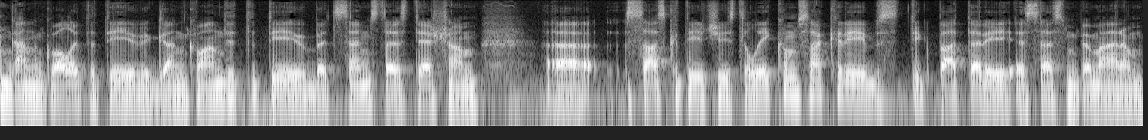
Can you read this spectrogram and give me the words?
gan kvalitatīvi, gan kvantitatīvi, bet censties tiešām uh, saskatīt šīs likumsakarības. Tikpat arī es esmu, piemēram,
